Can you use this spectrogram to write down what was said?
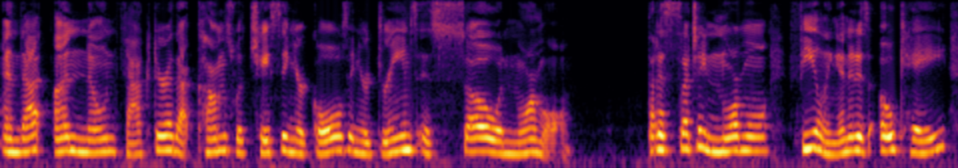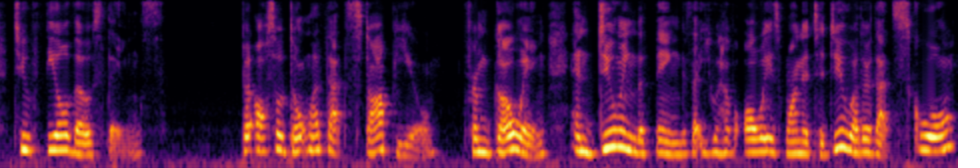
and that unknown factor that comes with chasing your goals and your dreams is so normal. That is such a normal feeling, and it is okay to feel those things. But also, don't let that stop you from going and doing the things that you have always wanted to do, whether that's school,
